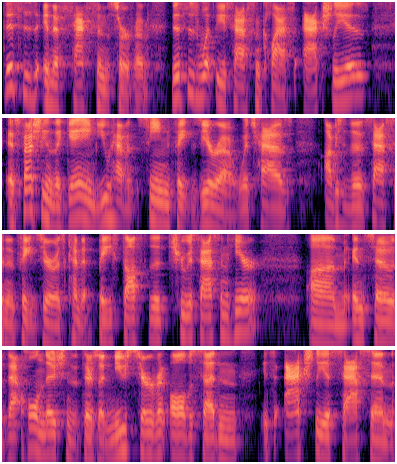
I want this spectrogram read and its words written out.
this is an assassin servant. This is what the assassin class actually is. Especially in the game you haven't seen fate zero which has obviously the assassin in fate zero is kind of based off the true assassin here. Um, and so that whole notion that there's a new servant all of a sudden it's actually assassin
